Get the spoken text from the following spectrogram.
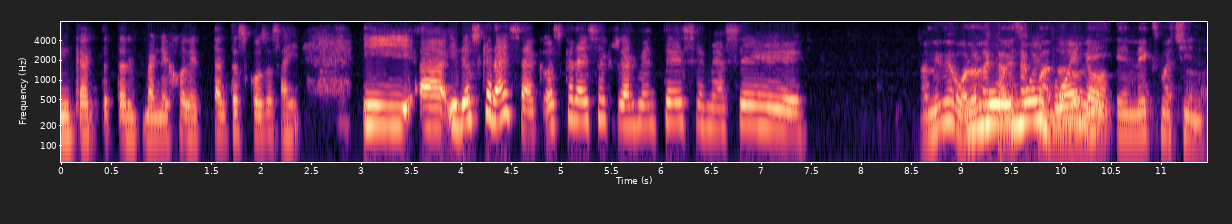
encanta el manejo de tantas cosas ahí. Y, uh, y de Oscar Isaac. Oscar Isaac realmente se me hace. A mí me voló la cabeza cuando lo vi en Ex Machina.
